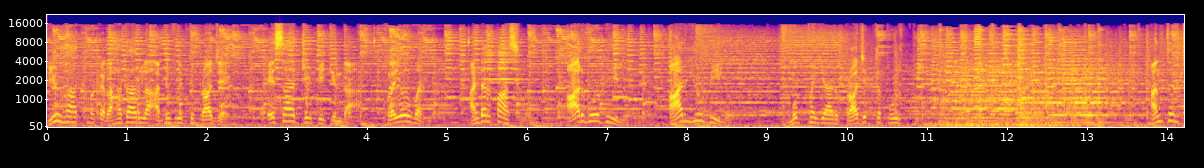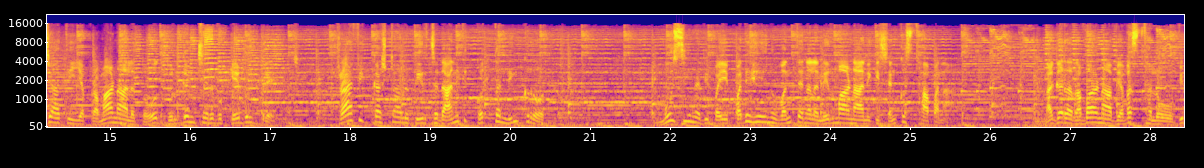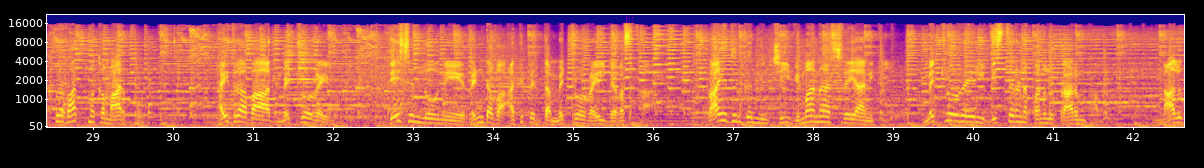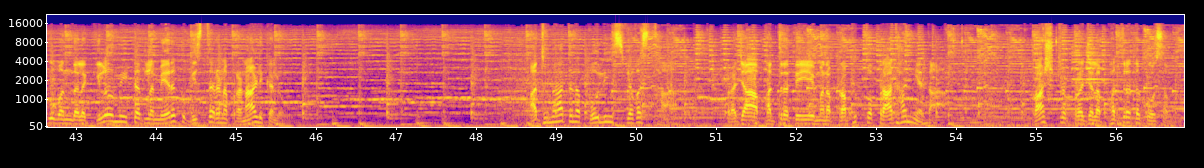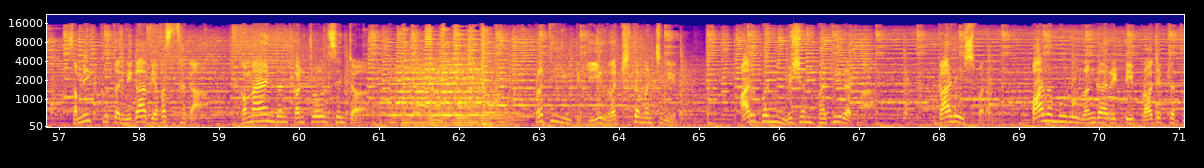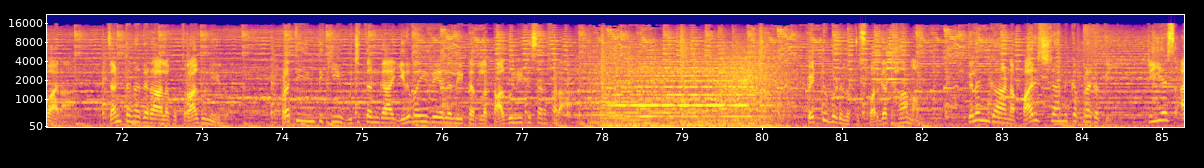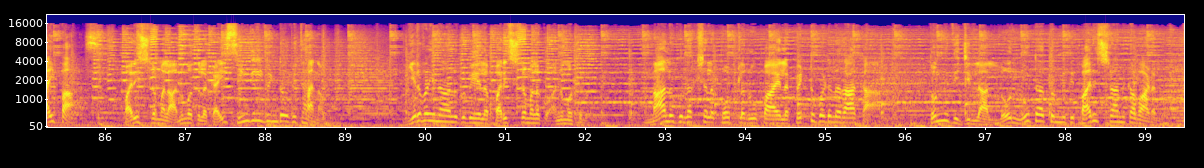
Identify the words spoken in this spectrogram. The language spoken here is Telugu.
వ్యూహాత్మక రహదారుల అభివృద్ధి ప్రాజెక్ట్ ఎస్ఆర్డిపి కింద ఫ్లైఓవర్లు అండర్పాస్లు ఆర్ఓబీలు ఆర్యూబీలు ముప్పై ఆరు ప్రాజెక్టుల పూర్తి. అంతర్జాతీయ ప్రమాణాలతో దుర్గం చెరువు కేబుల్ బ్రిడ్జ్ ట్రాఫిక్ కష్టాలు తీర్చడానికి కొత్త లింక్ రోడ్లు. మూసీ నదిపై పదిహేను వంతెనల నిర్మాణానికి శంకుస్థాపన. నగర రవాణా వ్యవస్థలో విప్లవాత్మక మార్పు. Hyderabad metro rail. దేశంలోనే రెండవ అతిపెద్ద మెట్రో రైల్ వ్యవస్థ. రాయదుర్గం నుంచి విమానాశ్రయానికి మెట్రో రైల్ విస్తరణ పనులు ప్రారంభం. నాలుగు వందల కిలోమీటర్ల మేరకు విస్తరణ ప్రణాళికలు. అధునాతన పోలీస్ వ్యవస్థ. ప్రజా భద్రతే మన ప్రభుత్వ ప్రాధాన్యత. రాష్ట్ర ప్రజల భద్రత కోసం సమీకృత నిఘా వ్యవస్థగా కమాండ్ అండ్ కంట్రోల్ సెంటర్ ప్రతి ఇంటికి రక్షిత మంచినీరు. అర్బన్ మిషన్ భగీరథ కాళేశ్వరం పాలమూరు రంగారెడ్డి ప్రాజెక్టుల ద్వారా జంట నగరాలకు త్రాగునీరు. ప్రతి ఇంటికి ఉచితంగా ఇరవై వేల లీటర్ల తాగునీటి సరఫరా. పెట్టుబడులకు స్వర్గధామం. తెలంగాణ పారిశ్రామిక ప్రగతి టిఎస్ ఐపాస్. పరిశ్రమల అనుమతులకై సింగిల్ విండో విధానం. ఇరవై నాలుగు వేల పరిశ్రమలకు అనుమతులు. నాలుగు లక్షల కోట్ల రూపాయల పెట్టుబడుల రాక. తొమ్మిది జిల్లాల్లో నూట తొమ్మిది పారిశ్రామిక వాడలు.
